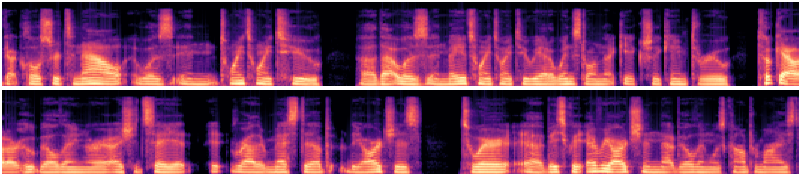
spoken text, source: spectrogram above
got closer to now, was in 2022. Uh, that was in May of 2022. We had a windstorm that actually came through, took out our hoop building, or I should say, it it rather messed up the arches to where uh, basically every arch in that building was compromised.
